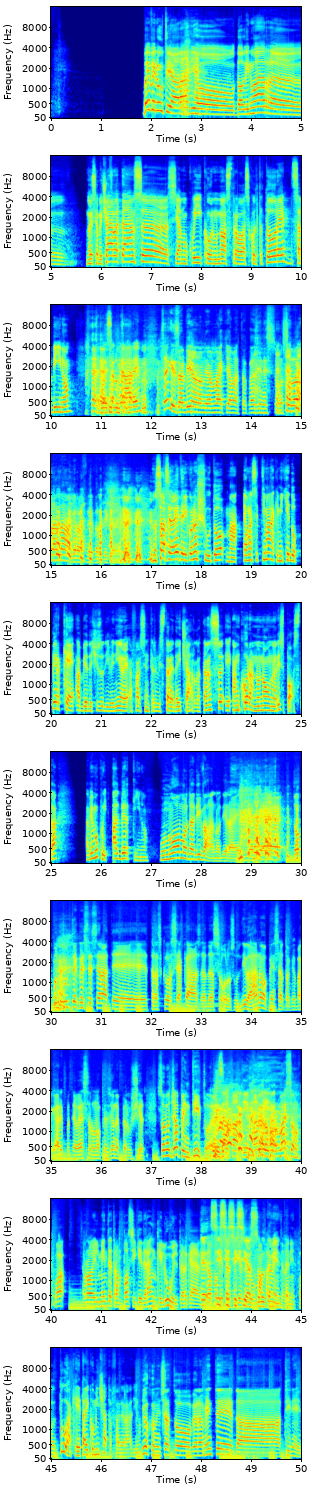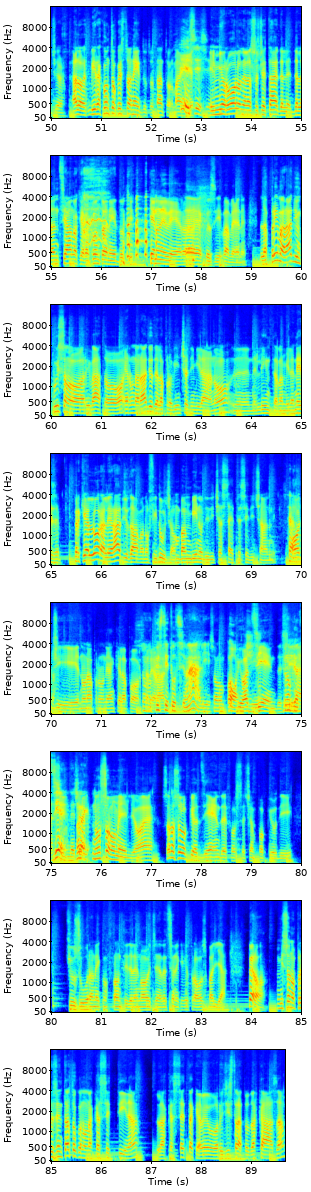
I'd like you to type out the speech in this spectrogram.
Benvenuti a Radio Dolly Noir. Noi siamo i Charlatans, siamo qui con un nostro ascoltatore, Sabino. Se vuoi salutare. Sai che Sabino non mi ha mai chiamato quasi nessuno, solo all'anagrafe praticamente. Non so se l'avete riconosciuto, ma è una settimana che mi chiedo perché abbia deciso di venire a farsi intervistare dai Charlatans e ancora non ho una risposta. Abbiamo qui Albertino. Un uomo da divano direi, perché dopo tutte queste serate trascorse a casa da solo sul divano ho pensato che magari poteva essere un'occasione per uscire. Sono già pentito, eh. Infatti, infatti però ormai sono qua. Probabilmente tra un po' si chiederà anche lui il perché. Eh, dopo sì, che sì, sì, sì, tu, ma fa niente, assolutamente. fa niente. Tu a che età hai cominciato a fare radio? Io ho cominciato veramente da teenager. Allora, vi racconto questo aneddoto, tanto ormai è- sì, sì. il mio ruolo nella società è del- dell'anziano che racconta aneddoti. Che non è vero. eh. È così, va bene. La prima radio in cui sono arrivato era una radio della provincia di Milano, eh, nell'Inter, la milanese, perché allora le radio davano fiducia a un bambino di 17-16 anni. Certo. Oggi non aprono neanche la porta. Sono più radio. istituzionali. Sono un po' più oggi. aziende. Sono sì. più aziende. Non, è cioè- che- non sono meglio, eh. sono solo più aziende, forse c'è un po' più di chiusura nei confronti delle nuove generazioni che io trovo sbagliato. Però mi sono presentato con una cassettina, la cassetta che avevo registrato da casa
